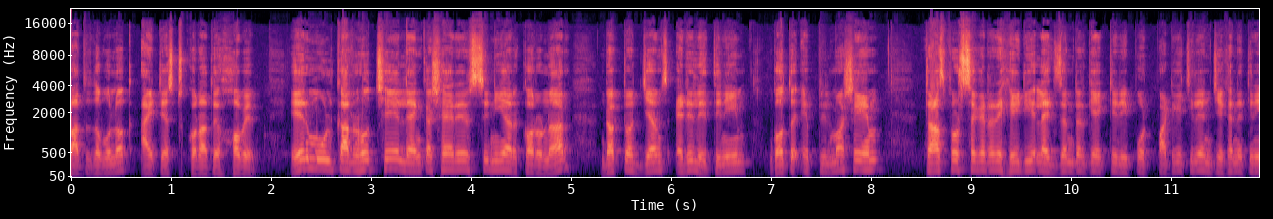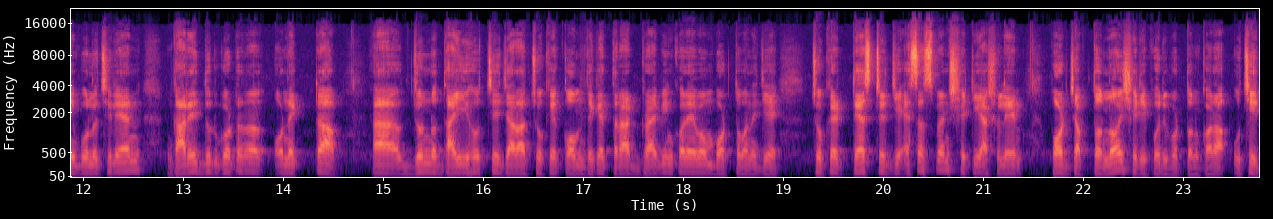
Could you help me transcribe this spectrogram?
বাধ্যতামূলক আই টেস্ট করাতে হবে। এর মূল কারণ হচ্ছে ল্যাঙ্কাশায়ারের senior coroner doctor James Adeley. তিনি গত এপ্রিল মাসে ট্রান্সপোর্ট সেক্রেটারি হেইডি আলেকজান্ডারকে একটি রিপোর্ট পাঠিয়েছিলেন, যেখানে তিনি বলেছিলেন, গাড়ির দুর্ঘটনার অনেকটা জন্য দায়ী হচ্ছে যারা চোখে কম দেখে তারা ড্রাইভিং করে এবং বর্তমানে যে চোখের টেস্টের যে অ্যাসেসমেন্ট সেটি আসলে পর্যাপ্ত নয়, সেটি পরিবর্তন করা উচিত।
